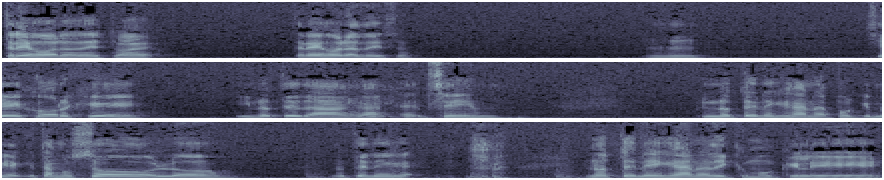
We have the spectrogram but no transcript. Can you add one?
tres horas de esto, ¿eh? Tres horas de eso. Ujú. Che, Jorge, y no te dan ganas. eh, sí. No tenés ganas, porque mira que estamos solos. No tenés, ga- no tenés ganas de como que le.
